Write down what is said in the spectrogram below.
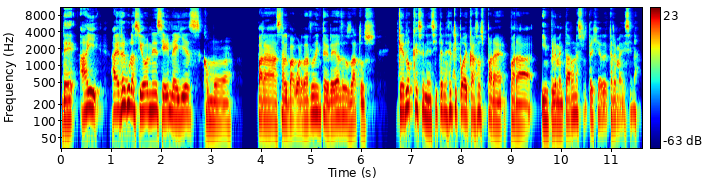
de hay, hay regulaciones y hay leyes como para salvaguardar la integridad de los datos. ¿Qué es lo que se necesita en ese tipo de casos para, para implementar una estrategia de telemedicina?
